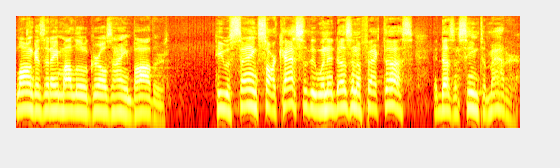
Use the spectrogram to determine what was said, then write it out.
Long as it ain't my little girls, I ain't bothered. He was saying sarcastically, when it doesn't affect us, it doesn't seem to matter.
